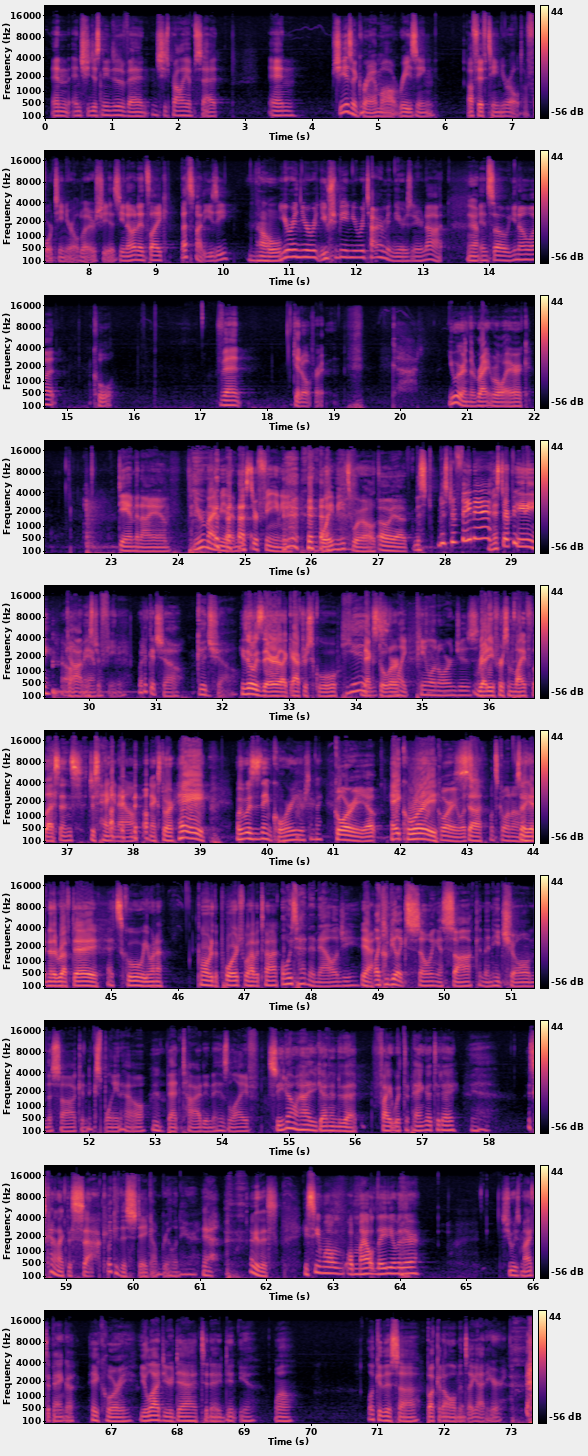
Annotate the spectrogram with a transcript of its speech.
and and she just needed a vent, and she's probably upset, and she is a grandma raising a 15 year old or 14 year old, whatever she is, you know, and it's like that's not easy. No. You're in your you should be in your retirement years, and you're not. yeah. And so you know what? Cool. Vent. Get over it. God. You were in the right role, Eric. Damn it, I am. You remind me of Mr. Feeney, Boy Meets World. Oh yeah, Mr. Mr. Feeney. Mr. Feeney. Oh, God, man. Mr. Feeney. What a good show. Good show. He's always there, like after school. He is next door, like peeling oranges. ready for some life lessons, just hanging out next door. Hey, what was his name? Corey or something? Corey, yep. Hey, Corey. Corey, what's So- what's going on? So you had another rough day at school. You want to come over to the porch. We'll have a talk. Always had an analogy. Yeah. Like he'd be like sewing a sock and then he'd show him the sock and explain how Yeah. that tied into his life. So you know how you got into that fight with Topanga today? Yeah. It's kind of like the sock. Look at this steak I'm grilling here. Yeah. Look at this. You see my old, my old lady over there? She was my Topanga. Hey Corey, you lied to your dad today, didn't you? Well, look at this uh, bucket of almonds I got here.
